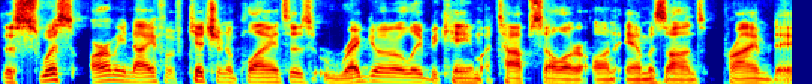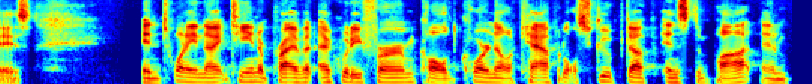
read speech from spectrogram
The Swiss Army knife of kitchen appliances regularly became a top seller on Amazon's Prime days. In 2019, a private equity firm called Cornell Capital scooped up Instant Pot and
